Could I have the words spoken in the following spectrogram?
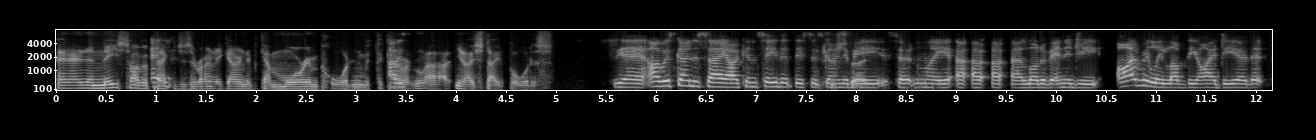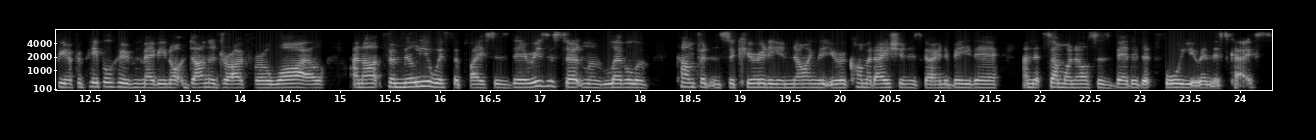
And, and these type of packages are only going to become more important with the current, was, uh, you know, state borders. Yeah, I was going to say I can see that this is going to be certainly a, a, a, lot of energy. I really love the idea that you know for people who've maybe not done a drive for a while and aren't familiar with the places, there is a certain level of comfort and security in knowing that your accommodation is going to be there and that someone else has vetted it for you in this case.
